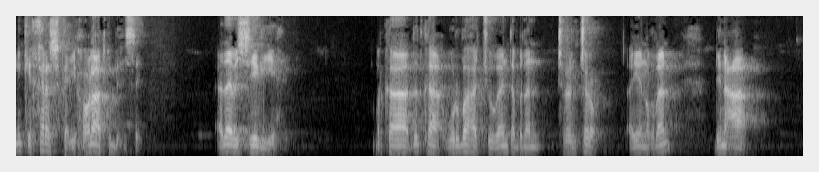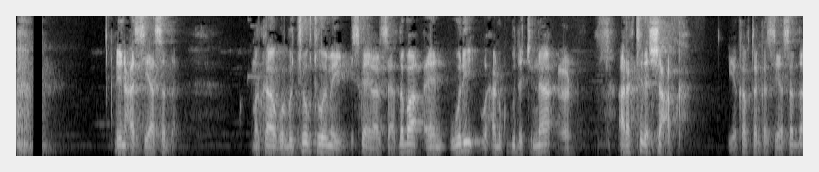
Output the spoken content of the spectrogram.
ninkii kharashka iyo xoolaha aad ku bixisay adaaba sheegaya. Marka dadka qurbaha jooga inta badan jaranjaro ayay noqdaan dhinaca dhinaca siyaasadda. Marka qurba joogtu waa inay iska ilaalisay haddaba weli waxaanu ku guda jirnaa aragtida shacabka iyo kabtanka siyaasadda.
